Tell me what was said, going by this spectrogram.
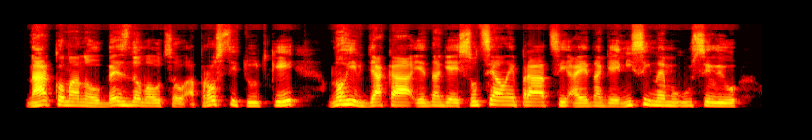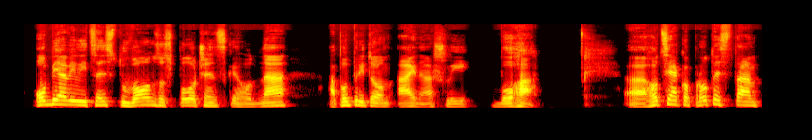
narkomanov, bezdomovcov a prostitútky, mnohí vďaka jednak jej sociálnej práci a jednak jej misijnému úsiliu objavili cestu von zo spoločenského dna a popri tom aj našli Boha. Hoci ako protestant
